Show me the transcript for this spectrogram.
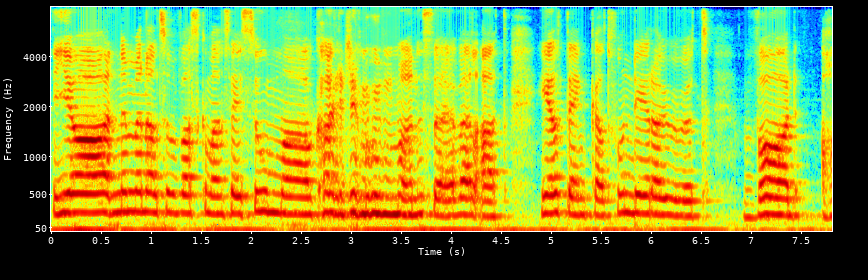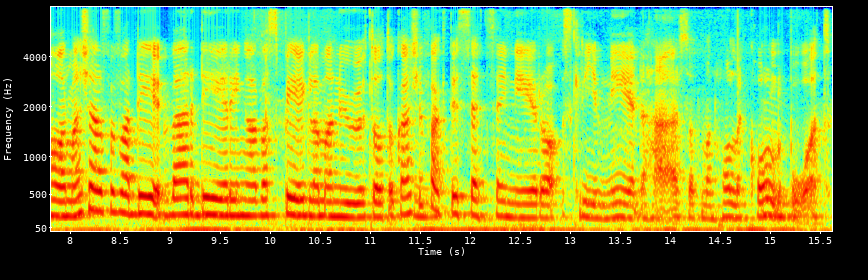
Ja, nej men alltså vad ska man säga, summa av kardemumman så är väl att helt enkelt fundera ut vad har man själv för värde- värderingar, vad speglar man utåt och kanske faktiskt sätta sig ner och skriva ner det här så att man håller koll på att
